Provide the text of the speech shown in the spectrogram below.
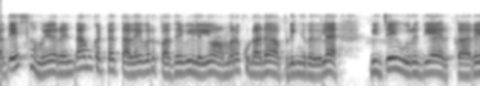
அதே சமயம் ரெண்டாம் கட்ட தலைவர் பதவியிலையும் அமரக்கூடாது அப்படிங்கிறதுல விஜய் உறுதியாக இருக்காரு.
